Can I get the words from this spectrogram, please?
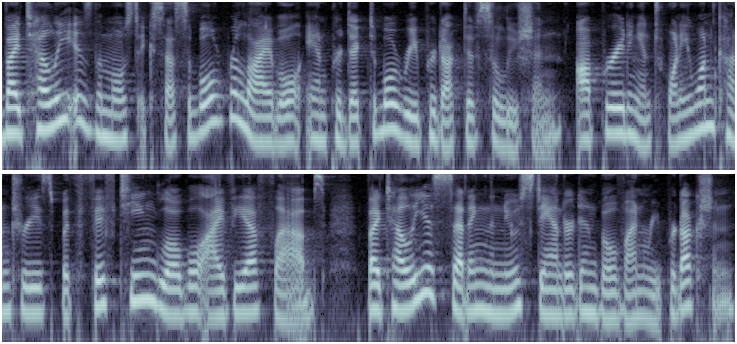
Vytelle is the most accessible, reliable, and predictable reproductive solution. Operating in 21 countries with 15 global IVF labs, Vytelle is setting the new standard in bovine reproduction.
